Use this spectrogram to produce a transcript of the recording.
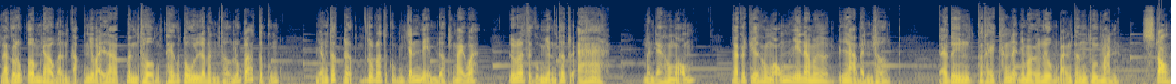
và có lúc ốm đau bệnh tật như vậy là bình thường, theo tôi là bình thường. Lúc đó tôi cũng nhận thức được, lúc đó tôi cũng chánh niệm được, may quá. Lúc đó tôi cũng nhận thức được à mình đang không ổn. Và cái chuyện không ổn như thế nào mọi người? Là bình thường. Tại tôi có thể khẳng định với mọi người luôn, bản thân tôi mạnh, strong,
